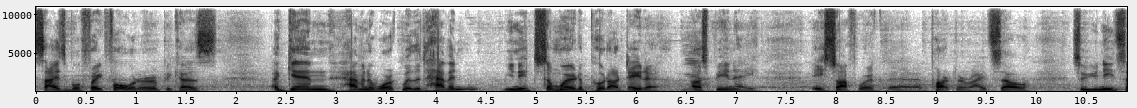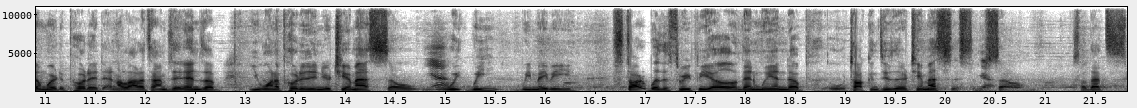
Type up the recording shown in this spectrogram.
sizable freight forwarder because again, having to work with it, having you need somewhere to put our data. Us being a a software uh, partner, right? So so you need somewhere to put it, and a lot of times it ends up you want to put it in your TMS. So Yeah. we, we we maybe start with a 3PL and then we end up talking to their TMS system. Yeah. So so that's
